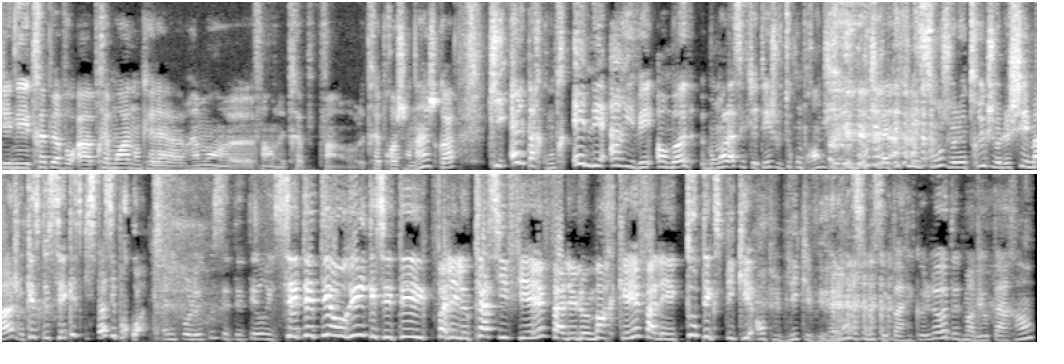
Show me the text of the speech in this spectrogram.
qui est née très peu avant- après moi, donc elle a vraiment, euh, enfin on est très, enfin très proche en âge, quoi, qui elle par contre est née arrivée en mode, bon moi la sexualité, je veux tout comprendre, je veux les mots, je veux la définition, je veux le truc, je veux le schéma, je veux qu'est-ce que c'est, qu'est-ce qui se passe et pourquoi. Elle, pour le coup, c'était théorique. C'était théorique et c'était, fallait le classifier, fallait le marquer, fallait tout expliquer en public évidemment, sinon c'est pas rigolo de demander aux parents.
